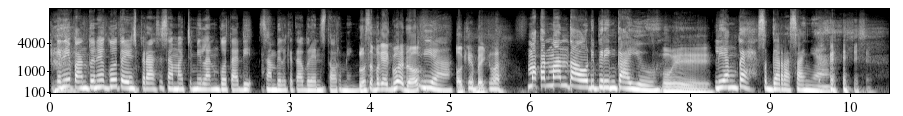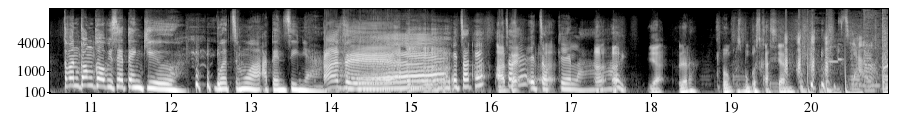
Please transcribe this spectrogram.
Ini pantunnya gue terinspirasi sama cemilan gue tadi sambil kita brainstorming. lo sama kayak gue dong. Iya, Oke, baiklah. Makan mantau di piring kayu. Wih. Liang teh segar rasanya. Teman Kongko bisa thank you buat semua atensinya. Asik. Eh, it's okay, it's okay, it's okay lah. Eh, eh, ya, udah dah. Bungkus-bungkus kasihan.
